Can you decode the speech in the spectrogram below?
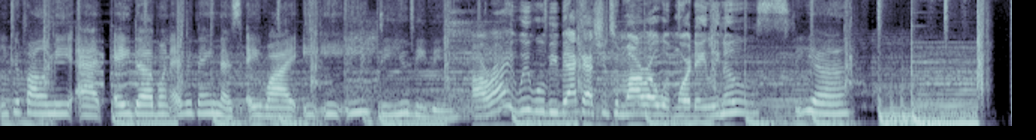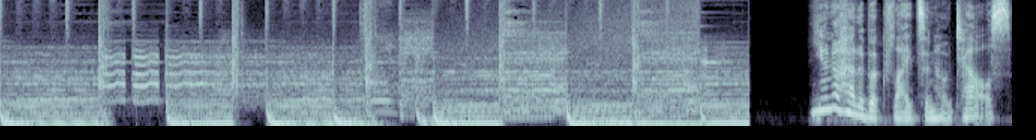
You can follow me at Ayeeedubb on everything. That's A Y E E E D U B B. All right, we will be back at you tomorrow with more daily news. See ya. You know how to book flights and hotels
